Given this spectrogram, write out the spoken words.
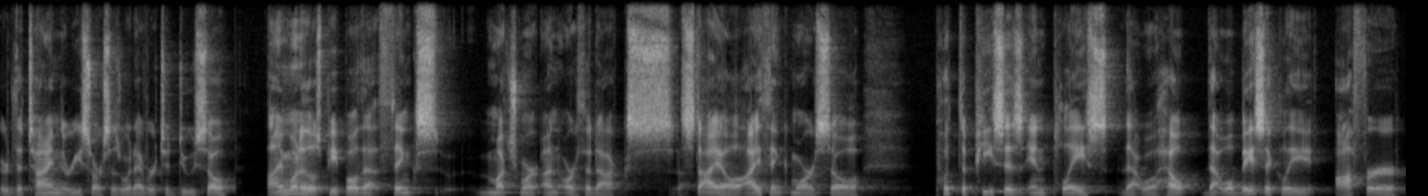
or the time, the resources, whatever to do so. I'm one of those people that thinks much more unorthodox style. I think more so put the pieces in place that will help, that will basically offer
